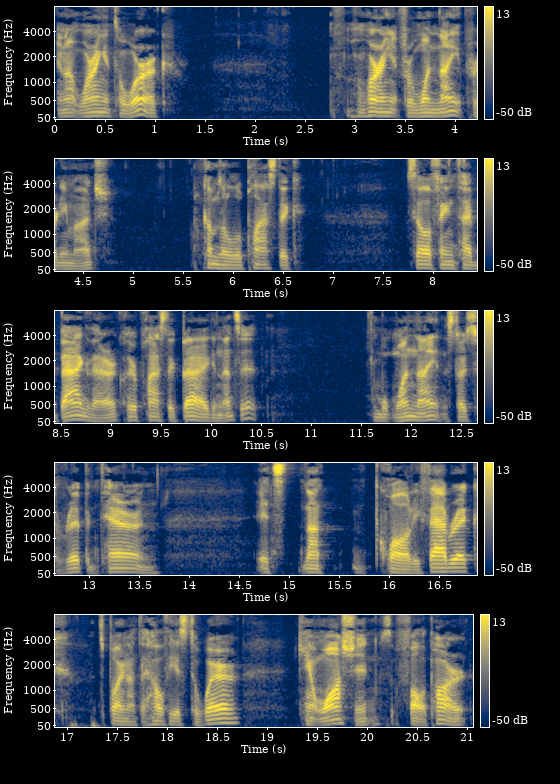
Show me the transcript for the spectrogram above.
you're not wearing it to work. Wearing it for one night pretty much. Comes in a little plastic cellophane type bag there, clear plastic bag, and that's it. One night and it starts to rip and tear, and it's not quality fabric. It's probably not the healthiest to wear. Can't wash it, so fall apart.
